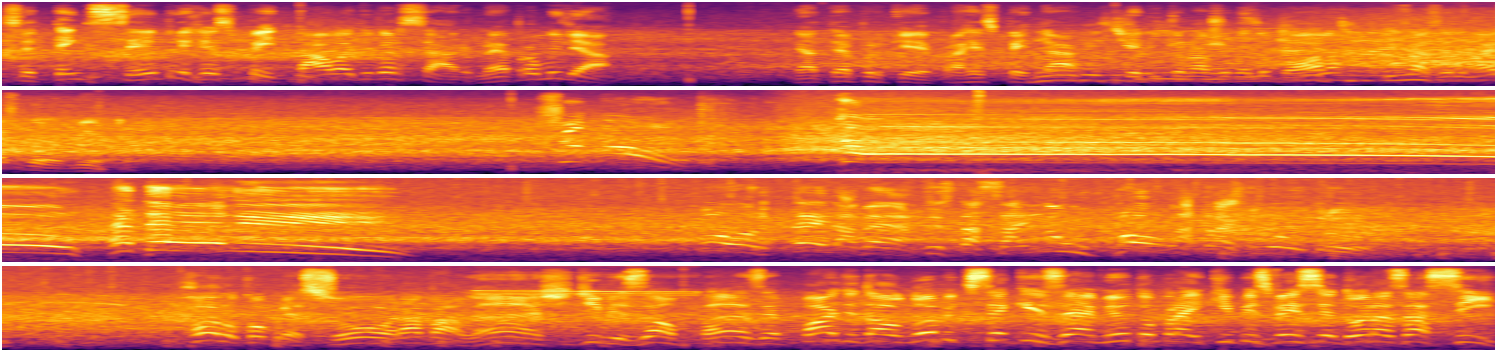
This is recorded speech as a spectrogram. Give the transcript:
Você tem que sempre respeitar o adversário, não é para humilhar. E até porque, para respeitar, tem que tornar jogando bola e fazendo mais gol, Milton. Chutou! Gol! É dele! Porteiro aberto, está saindo um gol atrás do outro. Rolo compressor, avalanche, divisão Panzer, pode dar o nome que você quiser, Milton, para equipes vencedoras assim.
